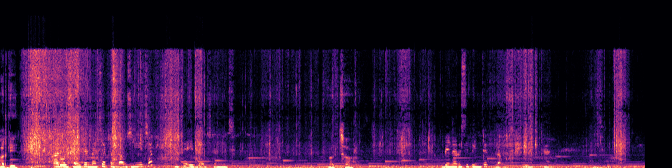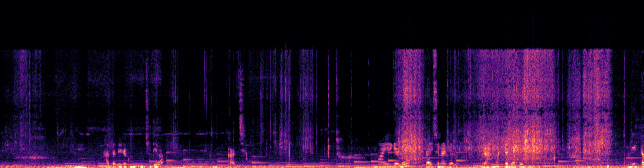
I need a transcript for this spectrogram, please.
আর কি? আর ওই শাড়িটার ম্যাচে একটা ব্লাউজ নিয়েছে। নিচে এই ব্লাউজটা নিয়েছে। আচ্ছা। Benarasi printed blouse. হ্যাঁ। হাতাটা এরকম কুচি দেওয়া এরকম কাজ। মায়ের গেল রাইসোনার গেল। ব্রাহ্মণটা দেখাই একটা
